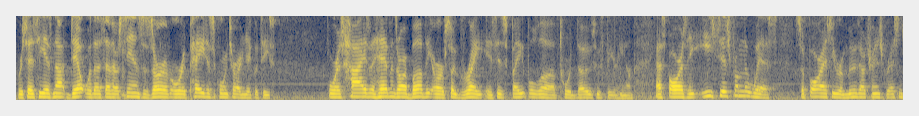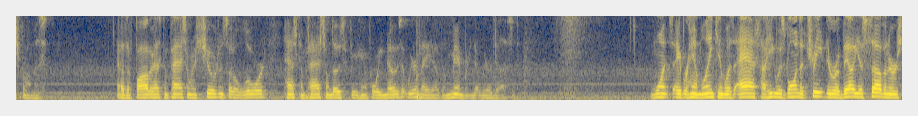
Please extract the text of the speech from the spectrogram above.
where it says, He has not dealt with us as our sins deserve or repaid us according to our iniquities. For as high as the heavens are above the earth, so great is his faithful love toward those who fear him. As far as the east is from the west, so far as he removed our transgressions from us. As a father has compassion on his children, so the Lord has compassion on those who fear him, for he knows that we are made of, remembering that we are dust. Once Abraham Lincoln was asked how he was going to treat the rebellious Southerners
